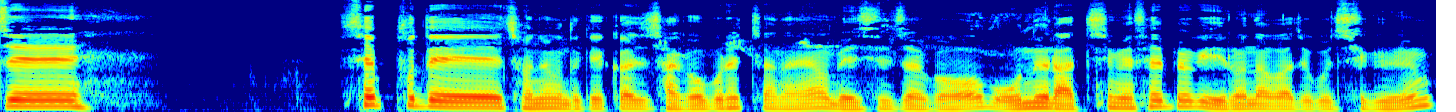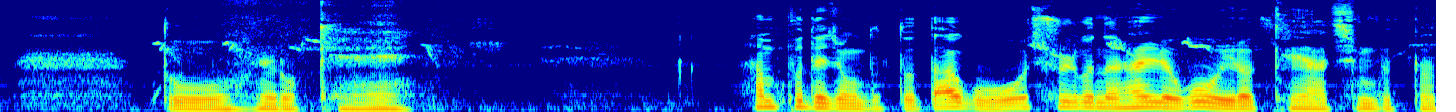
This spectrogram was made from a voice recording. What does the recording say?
어제 세푸대 저녁 늦게까지 작업을 했잖아요. 매실 작업. 오늘 아침에 새벽에 일어나 가지고 지금 또 이렇게 한 푸대 정도 또 따고 출근을 하려고 이렇게 아침부터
